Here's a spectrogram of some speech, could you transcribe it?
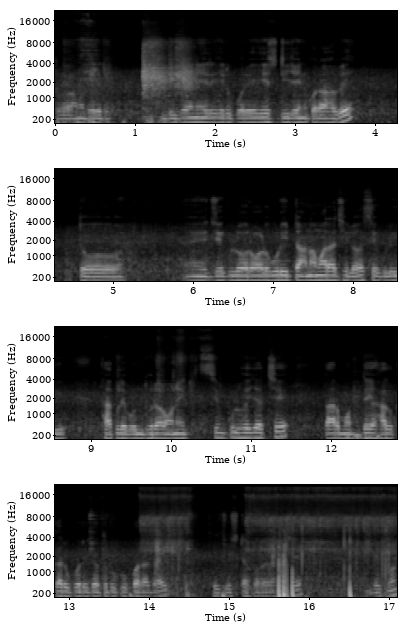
তো আমাদের ডিজাইনের এর উপরে এস ডিজাইন করা হবে। তো যেগুলো রডগুড়ি টানা মারা ছিল, সেগুলি থাকলে বন্ধুরা অনেক সিম্পল হয়ে যাচ্ছে। তার মধ্যে হালকার উপরে যতটুকু করা যায়, সেই চেষ্টা করা যাচ্ছে। দেখুন।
